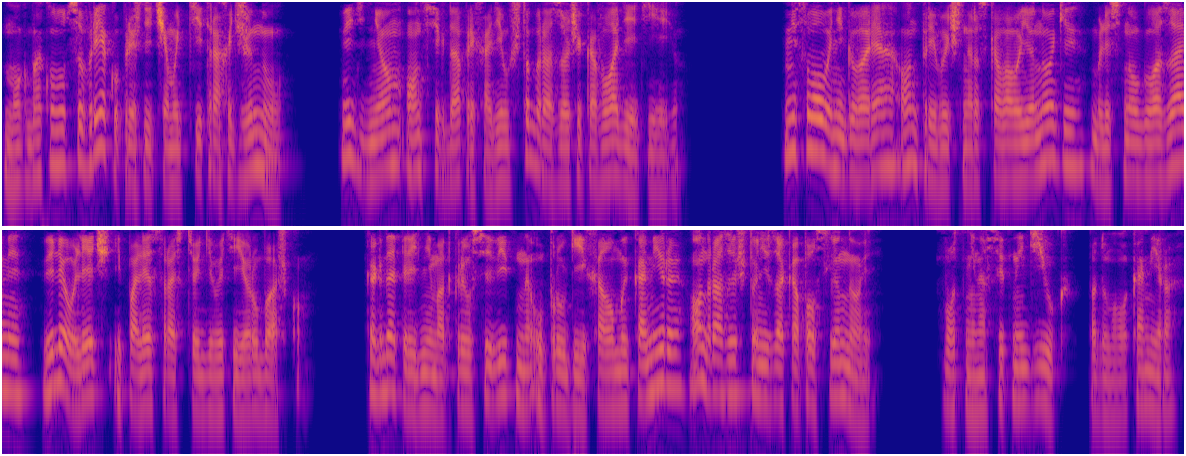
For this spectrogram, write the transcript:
Мог бы окунуться в реку, прежде чем идти трахать жену. Ведь днем он всегда приходил, чтобы разочек овладеть ею. Ни слова не говоря, он привычно расковал ее ноги, блеснул глазами, велел лечь и полез расстегивать ее рубашку. Когда перед ним открылся вид на упругие холмы Камиры, он разве что не закапал слюной. «Вот ненасытный дюк», — подумала Камира.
